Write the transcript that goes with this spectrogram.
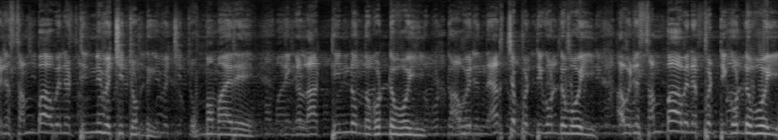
ഒരു സംഭാവന ടിന്ന് വെച്ചിട്ടുണ്ട്. ഉമ്മമാരെ നിങ്ങൾ ആ ടിന്നൊന്ന് കൊണ്ടുപോയി ആ ഒരു നേർച്ചപ്പെട്ടി കൊണ്ടുപോയി ആ ഒരു സംഭാവന പെട്ടി കൊണ്ടുപോയി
